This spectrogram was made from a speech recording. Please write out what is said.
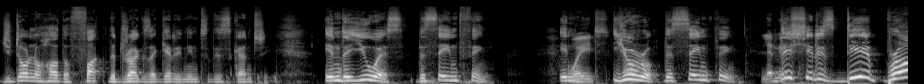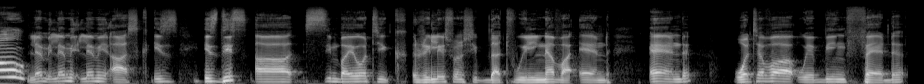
you don't know how the fuck the drugs are getting into this country. In the US, the same thing. In Wait. Europe, the same thing. Let me- this shit is deep, bro. Let me let me let me ask: Is is this a symbiotic relationship that will never end? And whatever we're being fed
